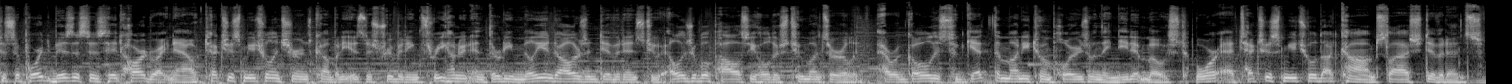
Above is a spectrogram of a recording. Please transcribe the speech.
To support businesses hit hard right now, Texas Mutual Insurance Company is distributing $330 million in dividends to eligible policyholders two months early. Our goal is to get the money to employers when they need it most. More at texasmutual.com slash dividends.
